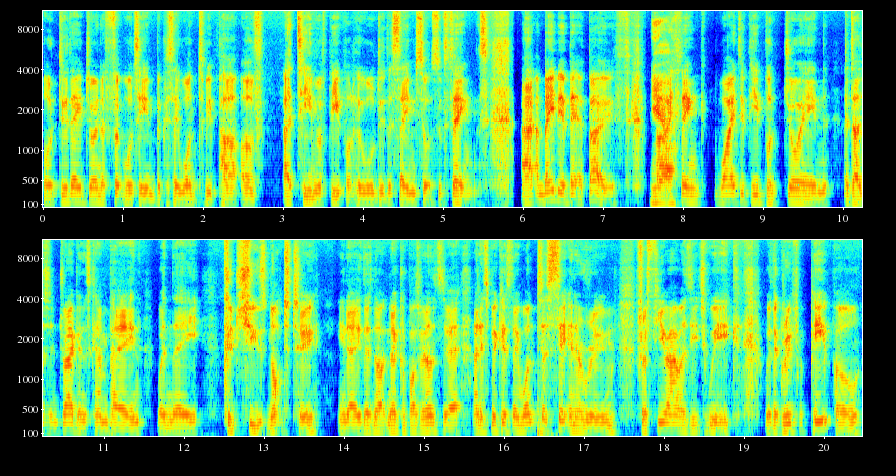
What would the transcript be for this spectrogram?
or do they join a football team because they want to be part of a team of people who all do the same sorts of things, uh, and maybe a bit of both. Yeah. But I think why do people join a Dungeons and Dragons campaign when they could choose not to? You know, there's not no compulsory answer to it, and it's because they want to sit in a room for a few hours each week with a group of people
